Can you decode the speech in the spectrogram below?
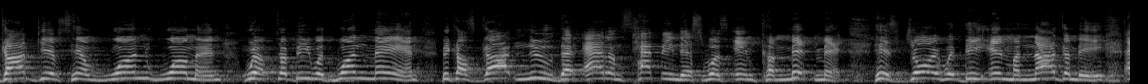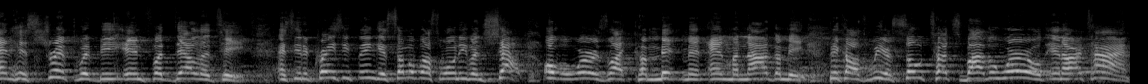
God gives him one woman to be with one man because God knew that Adam's happiness was in commitment. His joy would be in monogamy and his strength would be in fidelity. And see, the crazy thing is, some of us won't even shout over words like commitment and monogamy because we are so touched by the world in our time.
